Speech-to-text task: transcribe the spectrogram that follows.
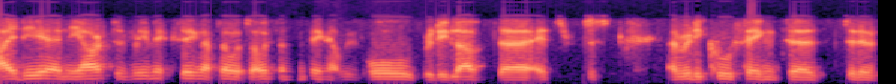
idea and the art of remixing. That's always always something that we've all really loved. Uh, it's just a really cool thing to sort of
